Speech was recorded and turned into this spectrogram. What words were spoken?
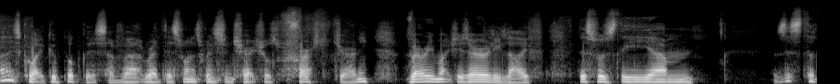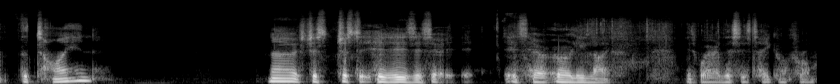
And it's quite a good book, this. I've uh, read this one. It's Winston Churchill's first journey. Very much his early life. This was the, um, was this the, the tie-in? No, it's just, just it is, it's, it's her early life is where this is taken from.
